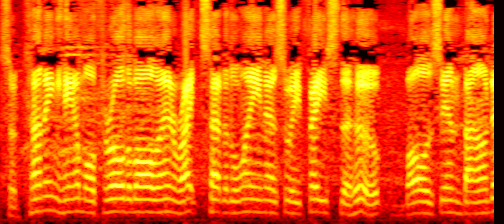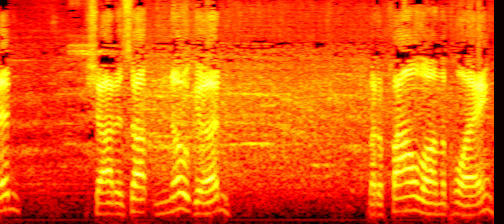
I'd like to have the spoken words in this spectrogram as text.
So Cunningham will throw the ball in right side of the lane as we face the hoop. Ball is inbounded. Shot is up, no good. But a foul on the play.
